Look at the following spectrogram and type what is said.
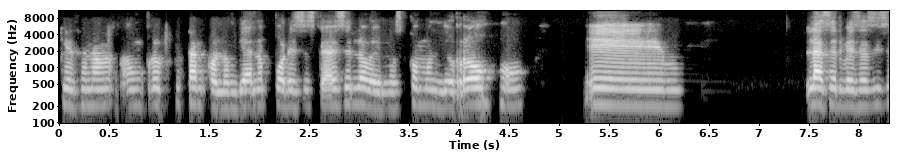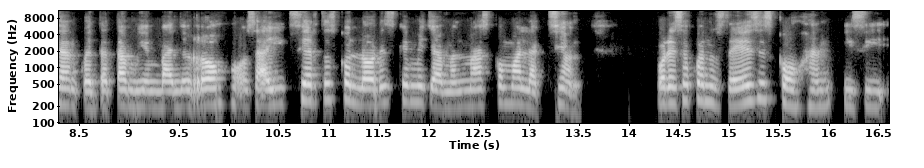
que es un producto tan colombiano, por eso es que a veces lo vemos como en rojo. Eh, las cervezas, si se dan cuenta, también van de rojo. O sea, hay ciertos colores que me llaman más como a la acción. Por eso cuando ustedes escojan, y si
